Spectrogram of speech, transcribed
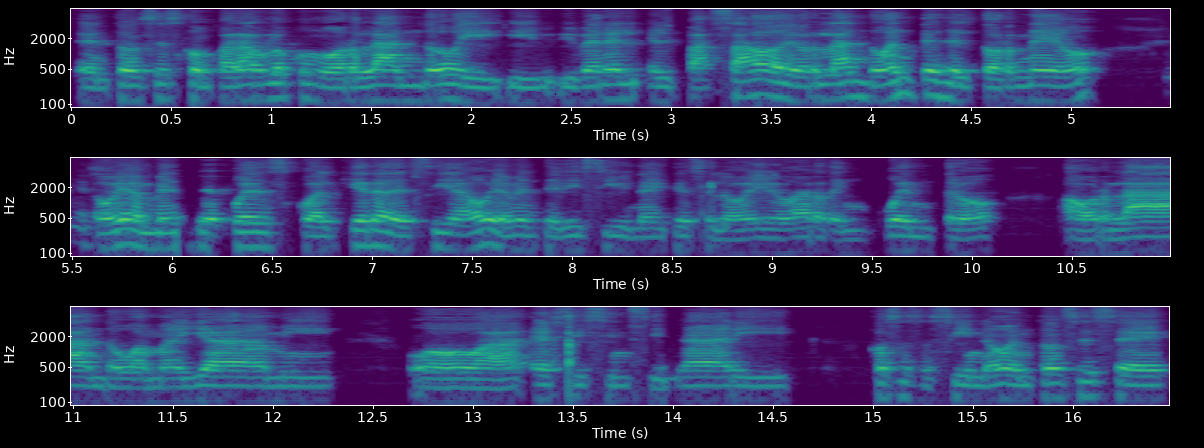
Entonces compararlo con Orlando y, ver el, pasado de Orlando antes del torneo, obviamente pues cualquiera decía, obviamente DC United se lo va a llevar de encuentro a Orlando o a Miami o a FC Cincinnati, cosas así, ¿no? Entonces, eh,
